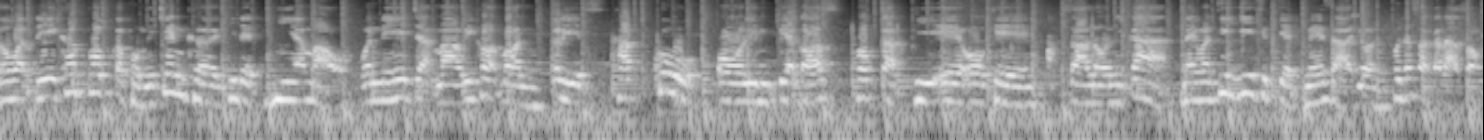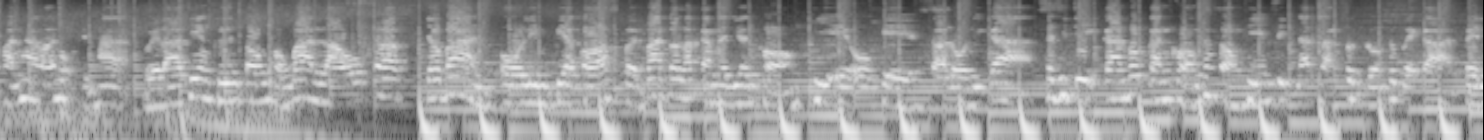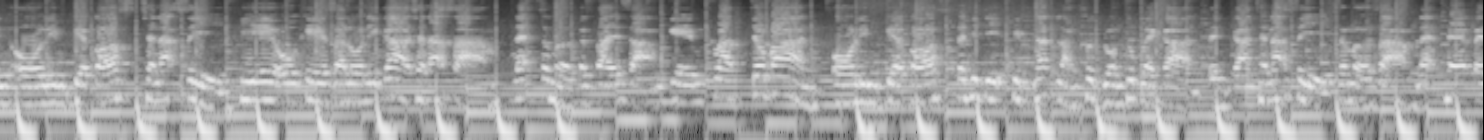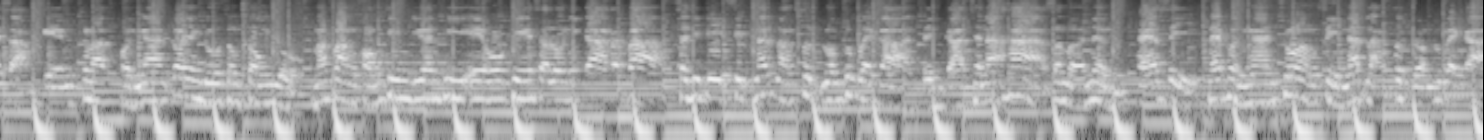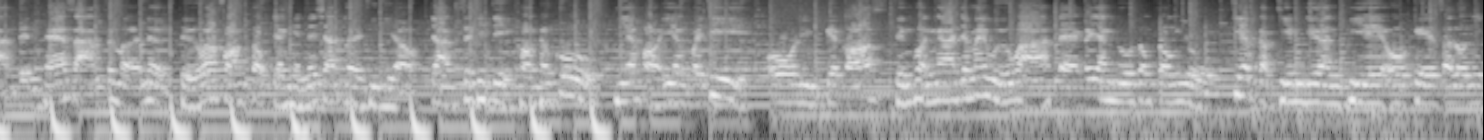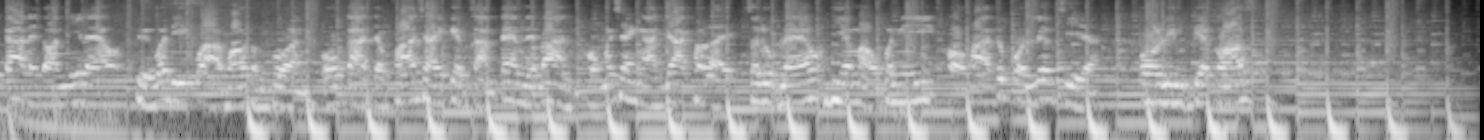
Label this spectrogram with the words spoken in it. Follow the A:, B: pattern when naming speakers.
A: สวัสดีครับพบกับผมอีกเช่นเคยที่เด็ดเฮียเหมา วันนี้จะมาวิเคราะห์บอลกรีซครับคู่โอลิมเปียกอส พบกับ PAOK ซาโลนิกาในวันที่ 27 เมษายน พุทธศักราช 2565 เวลาเที่ยงคืนตรงของบ้านเราครับ เจ้าบ้านโอลิมเปียกอส เปิดบ้านต้อนรับการมาเยือนของ PAOK ซาโลนิกาสถิติการพบกันของทั้งสองทีม 10 นัดหลังสุดรวมทุกรายการ เป็นโอลิมเปียกอส ชนะ 4 PAOK ซาโลนิกาชนะ 3 และเสมอกันไป 3 เกมครับ เจ้าบ้านโอลิมเปียกอสสถิติ 10 นัดหลังสุดรวมทุกรายการ เป็นการชนะ 4 เสมอ 3 และแพ้ไป 3 เกมครับ ผลงานก็ยังดูทรงๆอยู่ มาฝั่งของทีมเยือน PAOK ซาโลนิก้ากันบ้าง สถิติ 10 นัดหลังสุดรวมทุกรายการ เป็นการชนะ 5 เสมอ 1 แพ้ 4 และผลงานช่วง 4 นัดหลังสุดรวมทุกรายการ เป็นแพ้ 3 เสมอ 1 ถือว่าฟอร์มตกอย่างเห็นได้ชัดเลยทีเดียว จากสถิติของทั้งคู่เฮียขอเอียงไปที่โอลิมเปียกอสถึึงผลงานจะไม่หวือหวา แต่ก็ยังดูทรงๆอยู่ เทียบกับทีมเยือน PAOK ซาโลนิกาในตอนนี้แล้ว ถือว่าดีกว่าพอสมควร โอกาสจะคว้าชัยเก็บ 3 แต้มในบ้าน คงไม่ใช่งานยากเท่าไหร่ สรุปแล้วเฮียเหมาคนนี้ขอพาทุกคนเลือกเชียร์โอลิมเปียกอส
